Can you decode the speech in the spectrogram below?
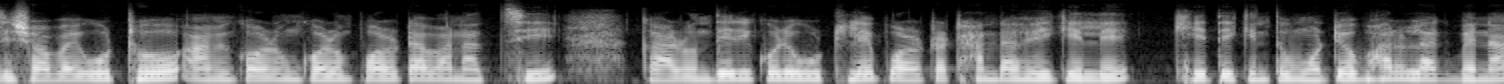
যে সবাই ওঠো, আমি গরম গরম পরোটা বানাচ্ছি। কারণ দেরি করে উঠলে পরোটা ঠান্ডা হয়ে গেলে খেতে কিন্তু মোটেও ভালো লাগবে না।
